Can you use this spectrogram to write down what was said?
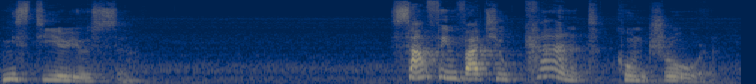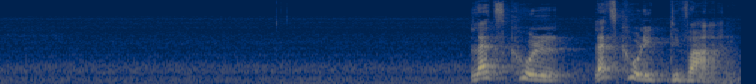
mysterious, something that you can't control. Let's call, let's call it divine.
